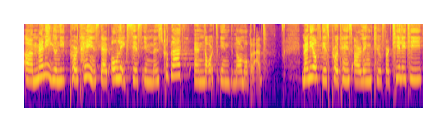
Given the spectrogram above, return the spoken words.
uh, many unique proteins that only exist in menstrual blood and not in the normal blood. Many of these proteins are linked to fertility,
